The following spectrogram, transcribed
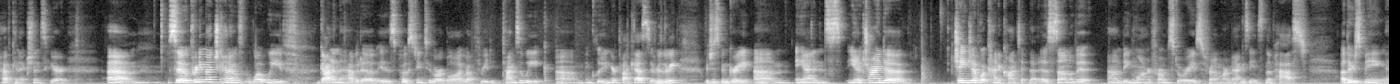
have connections here. Um, so pretty much kind of what we've gotten in the habit of is posting to our blog about three times a week, um, including your podcast every other Mhm. week, which has been great. Um, and you know, trying to change up what kind of content that is. Some of it um, being longer form stories from our magazines in the past, others being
